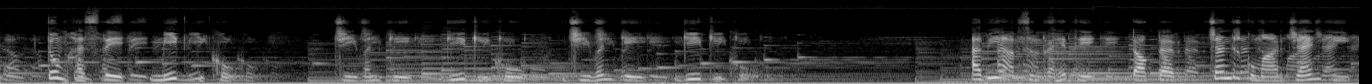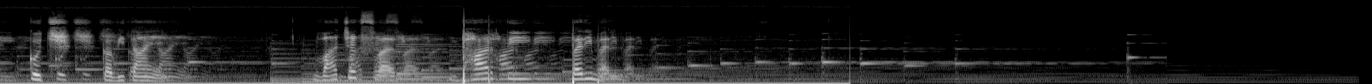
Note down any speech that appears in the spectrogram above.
तुम हँसते मीत लिखो। जीवन के गीत लिखो, जीवन के गीत लिखो। अभी आप सुन रहे थे डॉक्टर चंद्र कुमार जैन की कुछ कविताएँ। वाचक स्वर, भारती परिमल।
